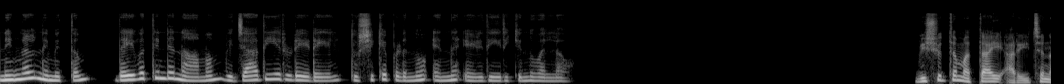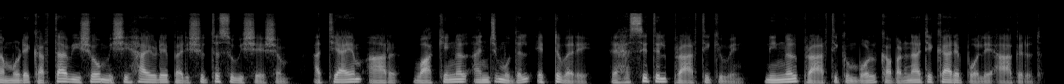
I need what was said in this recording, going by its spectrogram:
നിങ്ങൾ നിമിത്തം ദൈവത്തിന്റെ നാമം വിജാതീയരുടെ ഇടയിൽ തുഷിക്കപ്പെടുന്നു എന്ന് എഴുതിയിരിക്കുന്നുവല്ലോ. വിശുദ്ധ മത്തായി അറിയിച്ച നമ്മുടെ കർത്താവീശോ മിഷിഹായുടെ പരിശുദ്ധ സുവിശേഷം അധ്യായം ആറ് വാക്യങ്ങൾ അഞ്ച് മുതൽ എട്ട് വരെ രഹസ്യത്തിൽ പ്രാർത്ഥിക്കുവിൻ. നിങ്ങൾ പ്രാർത്ഥിക്കുമ്പോൾ കപർനാറ്റ്യക്കാരെപ്പോലെ ആകരുത്.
